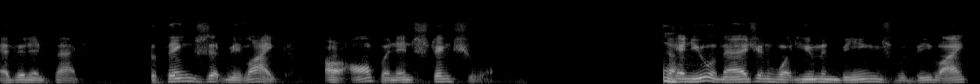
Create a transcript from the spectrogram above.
And then, in fact, the things that we like are often instinctual. Yeah. Can you imagine what human beings would be like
